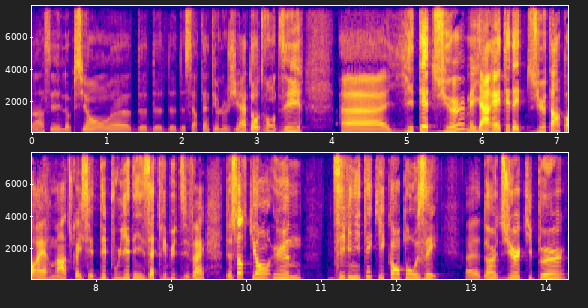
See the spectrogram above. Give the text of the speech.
hein, c'est l'option euh, de, certains théologiens. D'autres vont dire, euh, il était Dieu, mais il a arrêté d'être Dieu temporairement. En tout cas, il s'est dépouillé des attributs divins, de sorte qu'ils ont une divinité qui est composée. Euh, d'un Dieu qui peut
